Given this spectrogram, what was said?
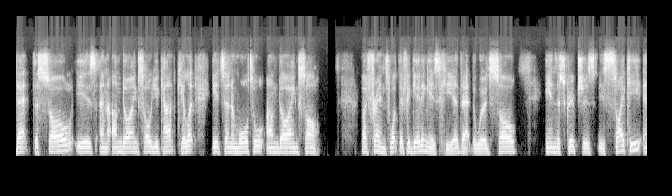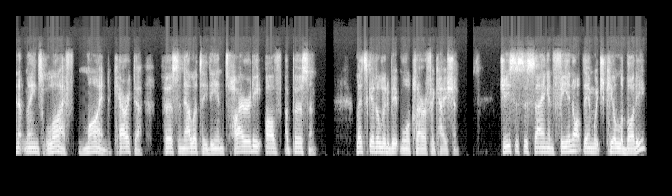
that the soul is an undying soul. You can't kill it. It's an immortal, undying soul. But friends, what they're forgetting is here that the word soul in the scriptures is psyche and it means life, mind, character, personality, the entirety of a person. Let's get a little bit more clarification. Jesus is saying, and fear not them which kill the body,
